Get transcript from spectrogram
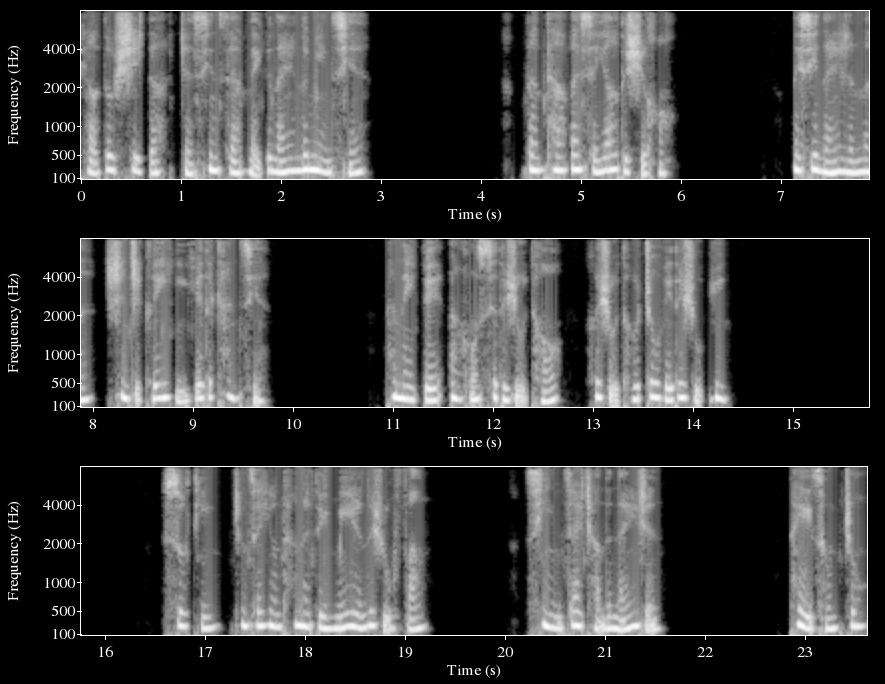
挑逗似的展现在每个男人的面前。当他弯下腰的时候，那些男人们甚至可以隐约的看见他那对暗红色的乳头和乳头周围的乳晕。苏婷正在用她那对迷人的乳房吸引在场的男人，她也从中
